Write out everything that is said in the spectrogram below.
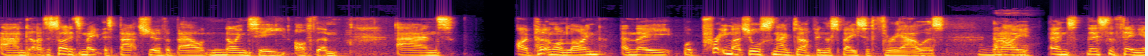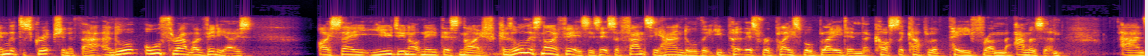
And I decided to make this batch of about 90 of them. And I put them online, and they were pretty much all snagged up in the space of three hours. Wow. And I and there's the thing in the description of that, and all, all throughout my videos, I say you do not need this knife because all this knife is is it's a fancy handle that you put this replaceable blade in that costs a couple of p from Amazon, and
